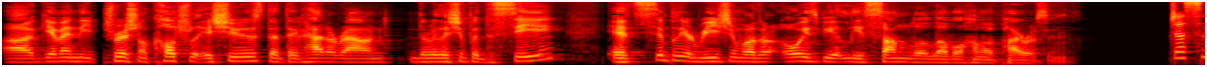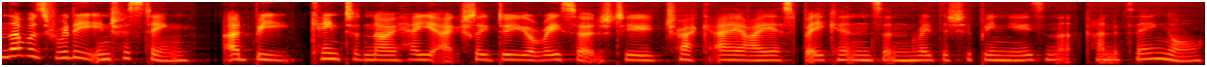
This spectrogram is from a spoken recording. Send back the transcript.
uh, given the traditional cultural issues that they've had around the relationship with the sea, it's simply a region where there'll always be at least some low level homopiracy. Justin, that was really interesting. I'd be keen to know how you actually do your research. Do you track AIS beacons and read the shipping news and that kind of thing, or?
